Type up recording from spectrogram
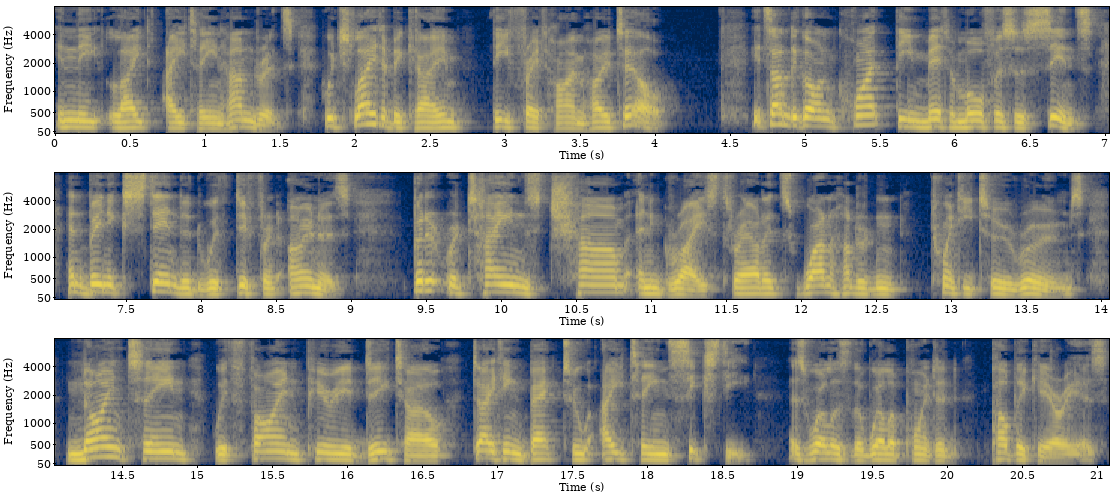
in the late 1800s, which later became the Fretheim Hotel. It's undergone quite the metamorphosis since and been extended with different owners, but it retains charm and grace throughout its 122 rooms, 19 with fine period detail dating back to 1860, as well as the well appointed public areas.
